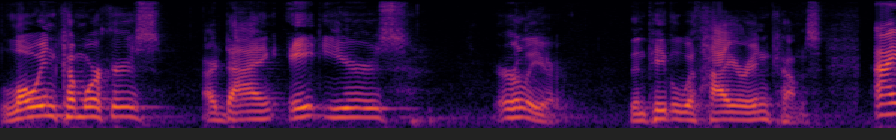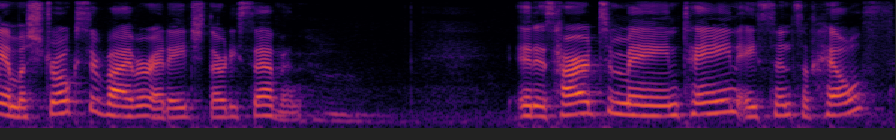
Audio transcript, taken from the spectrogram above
Low-income workers are dying eight years earlier than people with higher incomes. I am a stroke survivor at age 37. It is hard to maintain a sense of health.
